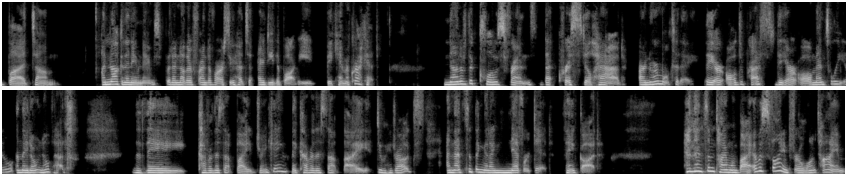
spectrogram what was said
But um, I'm not going to name names, but another friend of ours who had to ID the body became a crackhead. None of the close friends that Chris still had are normal today. They are all depressed, they are all mentally ill, and they don't know that. They cover this up by drinking, they cover this up by doing drugs. And that's something that I never did, thank God. And then some time went by. I was fine for a long time.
